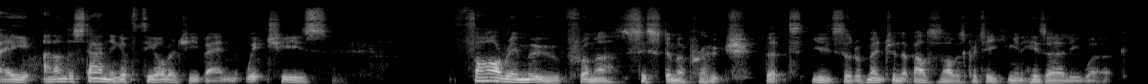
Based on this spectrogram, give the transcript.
a an understanding of theology, Ben, which is far removed from a system approach that you sort of mentioned that Balthasar was critiquing in his early work,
